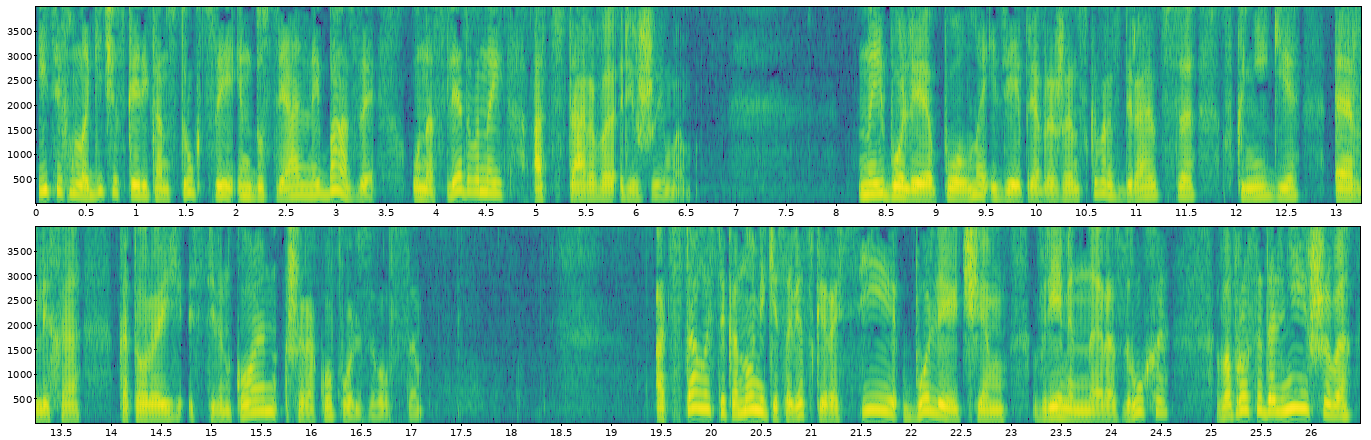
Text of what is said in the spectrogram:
и технологической реконструкции индустриальной базы, унаследованной от старого режима. Наиболее полно идеи Преображенского разбираются в книге Эрлиха которой Стивен Коэн широко пользовался. Отсталость экономики Советской России более чем временная разруха, вопросы дальнейшего –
